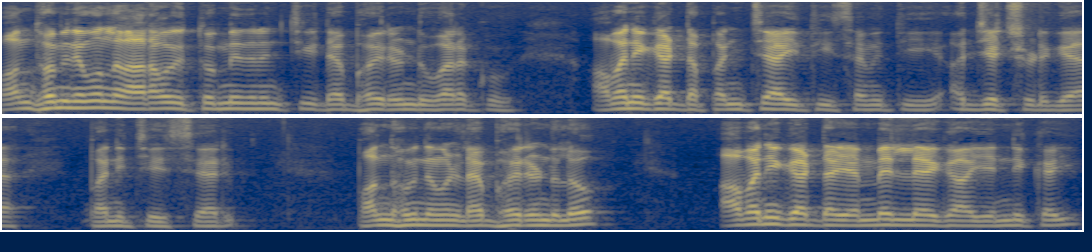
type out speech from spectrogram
పంతొమ్మిది వందల అరవై తొమ్మిది నుంచి డెబ్భై రెండు వరకు అవనిగడ్డ పంచాయతీ సమితి అధ్యక్షుడిగా పనిచేశారు. పంతొమ్మిది వందల డెబ్భై రెండులో అవనిగడ్డ ఎమ్మెల్యేగా ఎన్నికై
